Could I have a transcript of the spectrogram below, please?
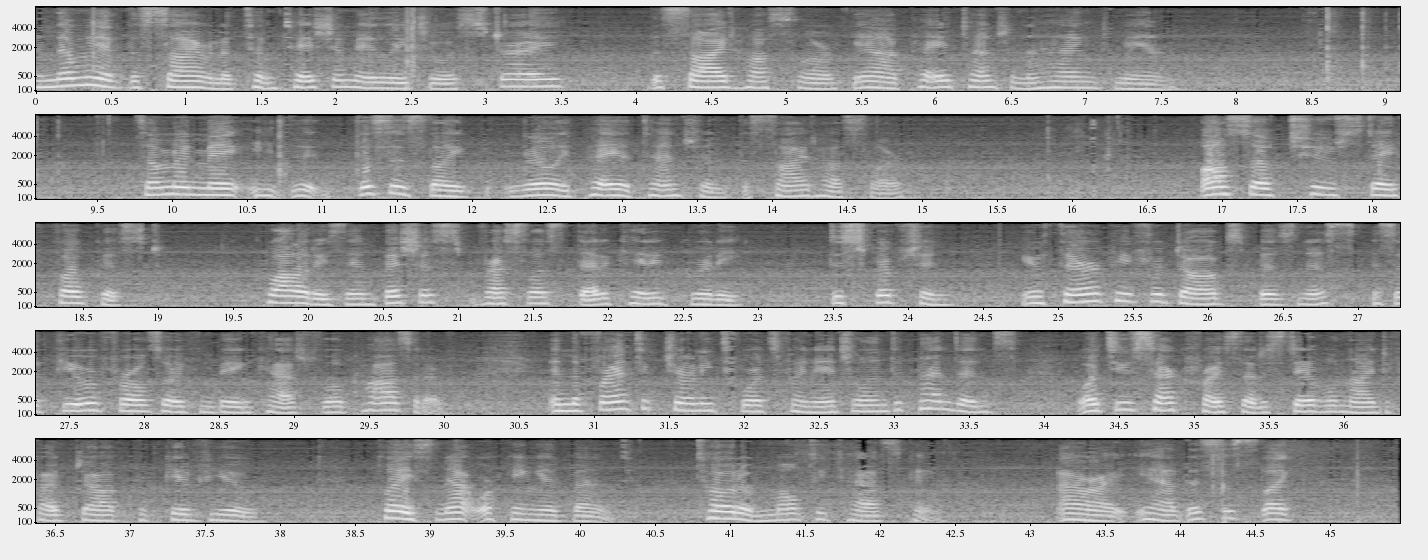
And then we have the siren. A temptation may lead you astray. The side hustler. Yeah, pay attention. The hanged man somebody may this is like really pay attention the side hustler also to stay focused Qualities, ambitious, restless, dedicated, gritty. Description, your therapy for dogs business is a few referrals away from being cash flow positive. In the frantic journey towards financial independence, what do you sacrifice that a stable 9 to 5 job could give you? Place, networking event. Totem, multitasking. Alright, yeah, this is like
